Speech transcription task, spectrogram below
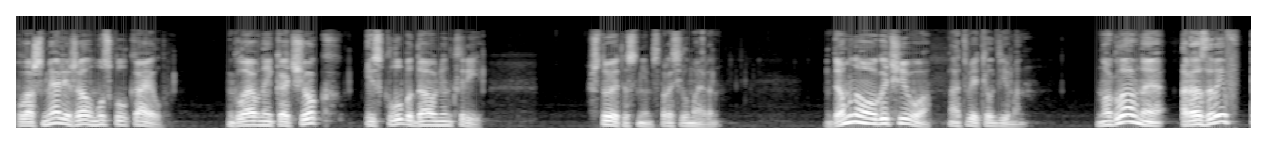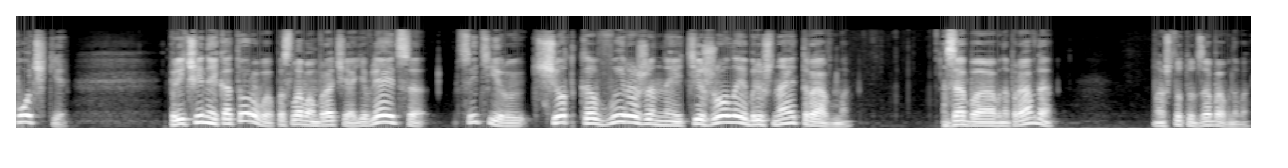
плашмя лежал мускул Кайл, главный качок из клуба Даунинг-3. «Что это с ним?» — спросил Майрон. «Да много чего», — ответил Димон. «Но главное — разрыв почки» причиной которого, по словам врача, является, цитирую, четко выраженная тяжелая брюшная травма. Забавно, правда? А что тут забавного?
